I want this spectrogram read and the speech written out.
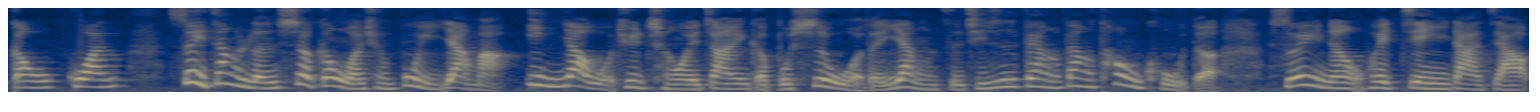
高官，所以这样的人设跟我完全不一样嘛。硬要我去成为这样一个不是我的样子，其实是非常非常痛苦的。所以呢，我会建议大家。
